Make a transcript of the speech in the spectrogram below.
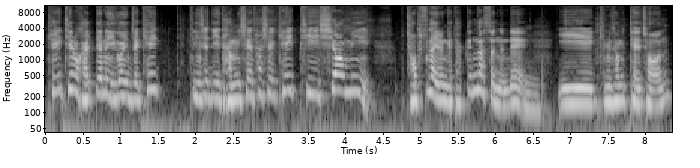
KT로 갈 때는 이거 이제 K 이제 이 당시에 사실 KT 시험이 접수나 이런 게 다 끝났었는데 음. 이 김성태 전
